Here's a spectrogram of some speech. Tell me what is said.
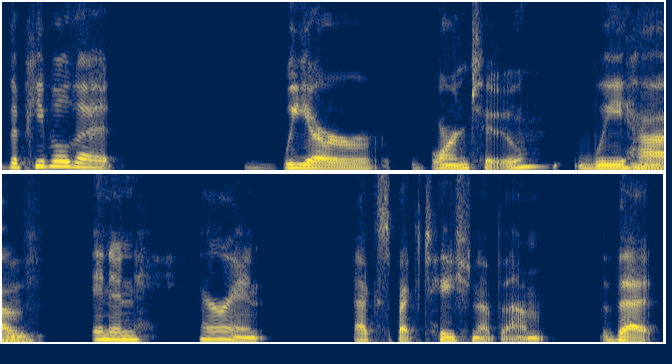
the people that we are born to, we have mm-hmm. an inherent expectation of them that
